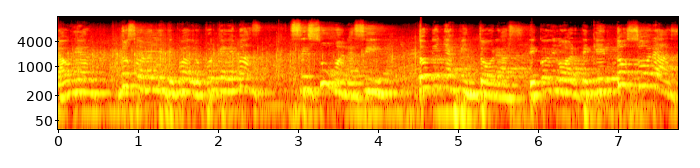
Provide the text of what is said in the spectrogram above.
Claudia, no solamente este cuadro, porque además se suman así dos niñas pintoras de Código Arte que en dos horas,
